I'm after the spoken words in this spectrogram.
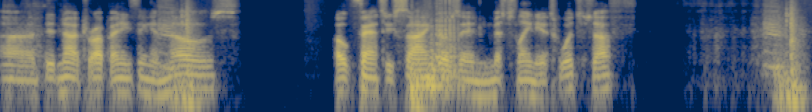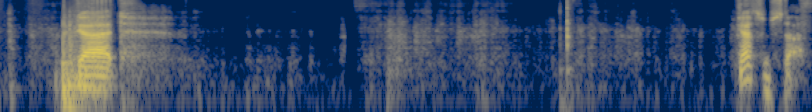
Uh, did not drop anything in those. Oak fancy sign goes in miscellaneous wood stuff. We've got got some stuff.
